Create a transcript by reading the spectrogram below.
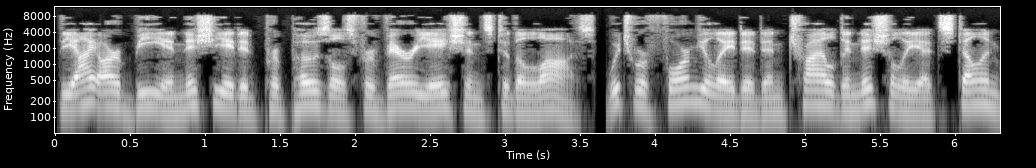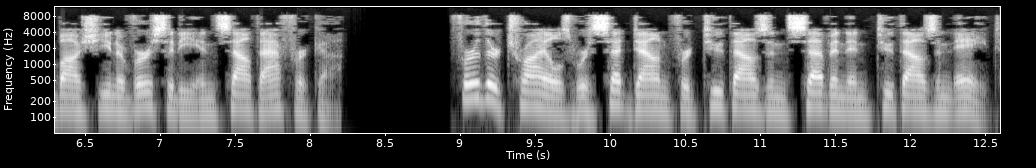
the IRB initiated proposals for variations to the laws, which were formulated and trialled initially at Stellenbosch University in South Africa. Further trials were set down for 2007 and 2008.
